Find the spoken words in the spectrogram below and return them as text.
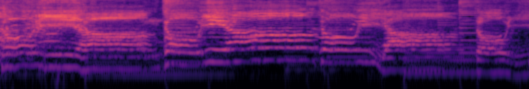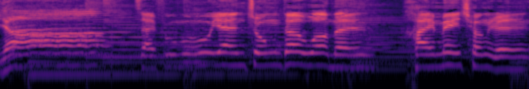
都一样，都一样，都一样，都一样。在父母眼中的我们还没成人。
